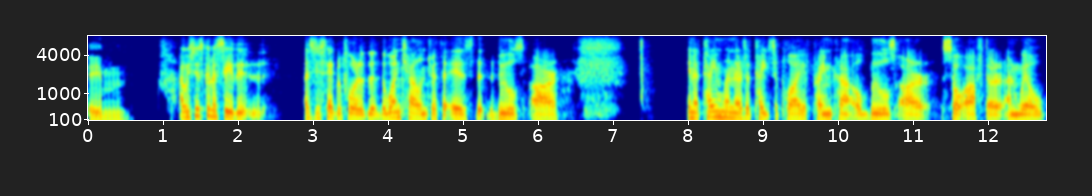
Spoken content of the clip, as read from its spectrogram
Um, I was just going to say that, as you said before, the, the one challenge with it is that the bulls are, in a time when there's a tight supply of prime cattle, bulls are sought after and well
